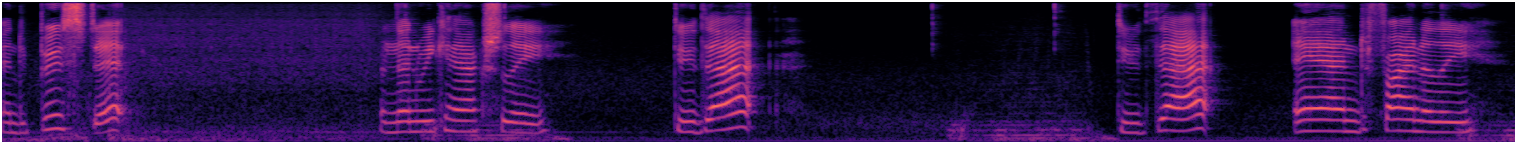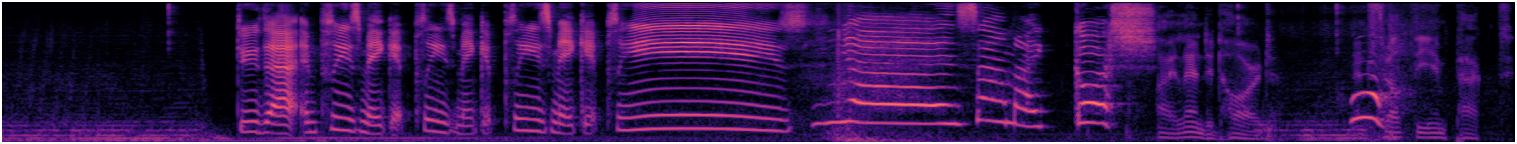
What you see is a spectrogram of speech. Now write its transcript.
And boost it. And then we can actually do that. Do that. And finally do that. And please make it. Please make it. Please make it. Please. Yes. Oh my gosh. I landed hard Whew. and felt the impact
